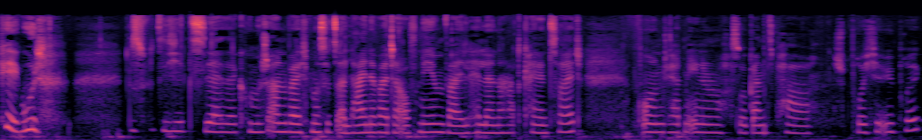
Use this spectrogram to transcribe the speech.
Okay, gut. Das fühlt sich jetzt sehr, sehr komisch an, weil ich muss jetzt alleine weiter aufnehmen, weil Helena hat keine Zeit. Und wir hatten eh nur noch so ganz paar Sprüche übrig.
